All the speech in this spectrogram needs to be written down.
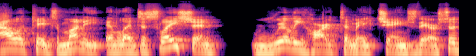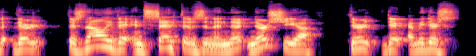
allocates money and legislation, really hard to make change there. So there, there's not only the incentives and the inertia. There, there, I mean, there's.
